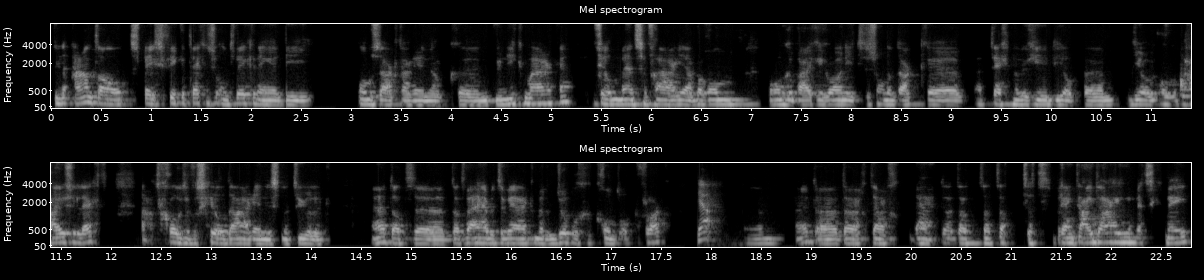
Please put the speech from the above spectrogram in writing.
een aantal specifieke technische ontwikkelingen die ons dak daarin ook uh, uniek maken. Veel mensen vragen, ja, waarom, waarom gebruik je gewoon niet de zonnedaktechnologie die, op, die ook op huizen legt? Nou, het grote verschil daarin is natuurlijk dat, uh, dat wij hebben te werken met een dubbel gekromd oppervlak. Ja. Um, daar, daar, daar, ja, dat, dat, dat, dat, dat brengt uitdagingen met zich mee.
